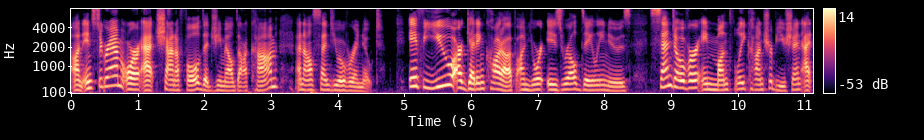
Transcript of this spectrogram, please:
on Instagram or at shannafuld at gmail.com and I'll send you over a note. If you are getting caught up on your Israel daily news, send over a monthly contribution at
